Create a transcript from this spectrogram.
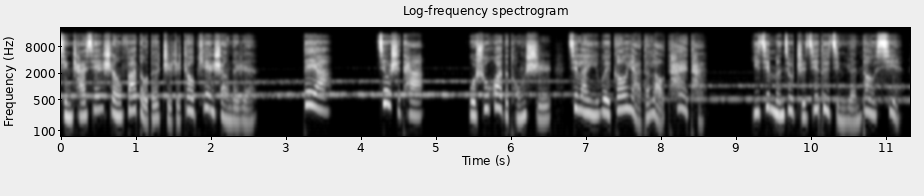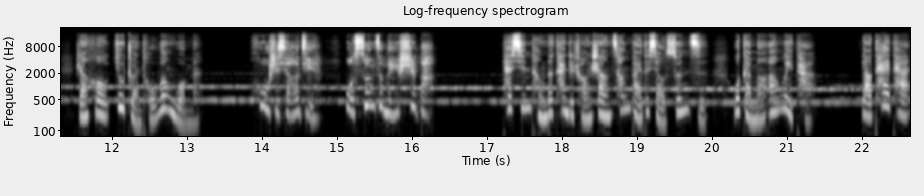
警察先生发抖地指着照片上的人。对呀，就是他。我说话的同时，进来一位高雅的老太太。一进门就直接对警员道谢，然后又转头问我们：“护士小姐，我孙子没事吧？”她心疼地看着床上苍白的小孙子，我赶忙安慰他：“老太太，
